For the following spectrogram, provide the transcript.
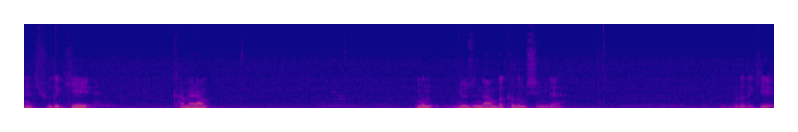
Evet şuradaki kameramın gözünden bakalım şimdi. Buradaki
